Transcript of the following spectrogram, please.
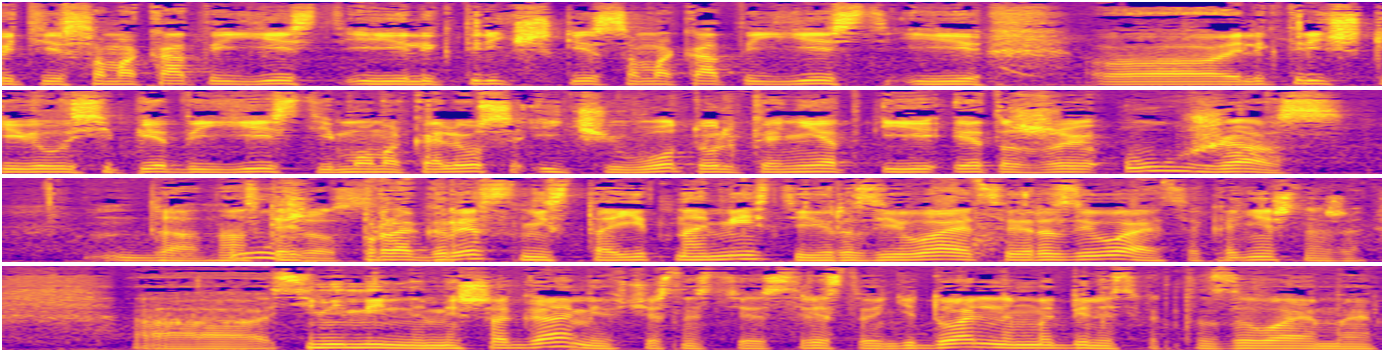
эти самокаты есть, и электрические самокаты есть, и э, электрические велосипеды есть, и моноколеса, и чего только нет. И это же ужас. Да, надо Ужас. сказать, прогресс не стоит на месте и развивается, и развивается, конечно же. А, семимильными шагами, в частности, средства индивидуальной мобильности, как называемые,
